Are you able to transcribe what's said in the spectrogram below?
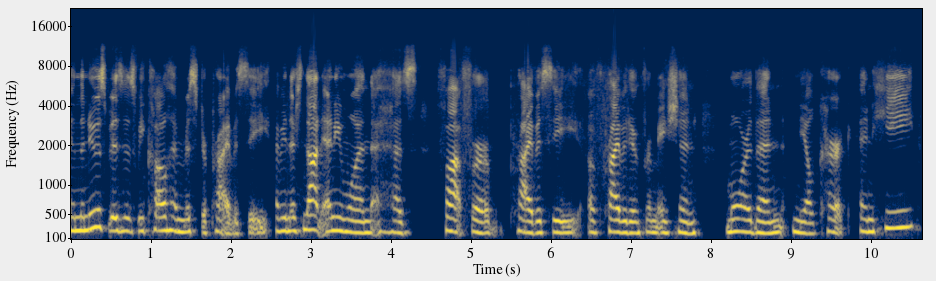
in the news business, we call him Mr. Privacy. I mean, there's not anyone that has fought for privacy of private information more than Neal Kurk. And he,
